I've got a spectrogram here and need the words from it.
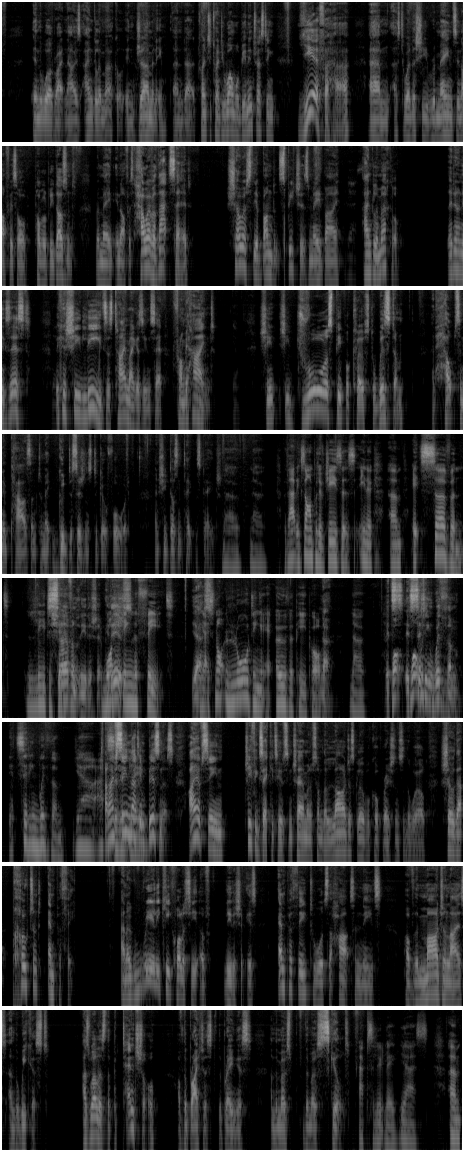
in the world right now is Angela Merkel in Germany. And uh, 2021 will be an interesting year for her um, as to whether she remains in office or probably doesn't remain in office. However, that said, show us the abundant speeches made by Yes. Angela Merkel. They don't exist because she leads, as Time magazine said, from behind. Yeah. She, she draws people close to wisdom and helps and empowers them to make good decisions to go forward. And she doesn't take the stage. No, no. But that example of Jesus, you know, um, it's servant leadership. Servant leadership. it washing the feet. Yes. Yeah, it's not lording it over people. No. No. It's, What- it's what would- sitting with them. It's sitting with them. Yeah, absolutely. And I've seen that in business. I have seen chief executives and chairmen of some of the largest global corporations in the world show that potent empathy. And a really key quality of leadership is empathy towards the hearts and needs of the marginalized and the weakest, as well as the potential of the brightest, the brainiest, and the most, the most skilled. Absolutely, yes. Um,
